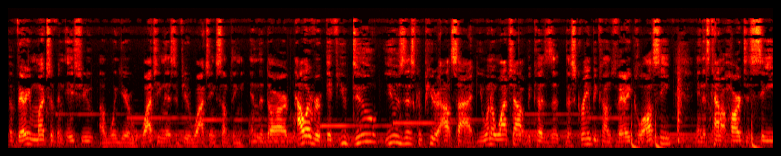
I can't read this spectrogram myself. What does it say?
very much of an issue uh, when you're watching this if you're watching something in the dark. However, if you do use this computer outside, you want to watch out because the, the screen becomes very glossy and it's kind of hard to see,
